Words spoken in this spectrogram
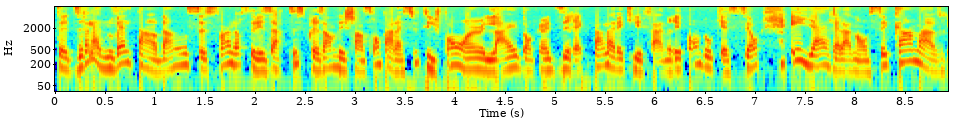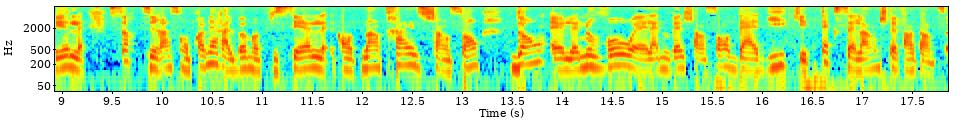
te dirais, la nouvelle tendance. Souvent, lorsque les artistes présentent des chansons, par la suite, ils font un live, donc un direct, parlent avec les fans, répondent aux questions. Et hier, elle a annoncé qu'en avril sortira son premier album officiel contenant 13 chansons, dont euh, le nouveau, euh, la nouvelle chanson Daddy, qui est excellente. Je te fais entendre ça.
